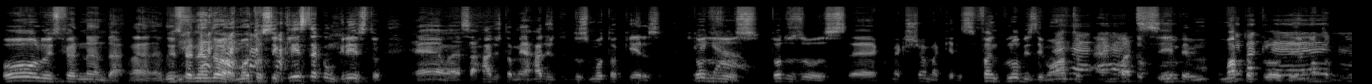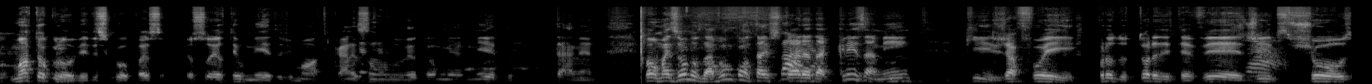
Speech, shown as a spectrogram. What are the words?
Ô, Luiz Fernanda. né? Luiz Fernando, motociclista com Cristo. É, essa rádio também é a rádio dos motoqueiros. Que Todos legal. os, todos os é, como é que chama? Aqueles fã-clubes de moto. Aham. Participem. Motoclube. Motoclube. Desculpa. Eu, sou- eu, sou, eu tenho medo de moto, cara. Eu, sou, eu tenho me- medo. Puta merda. Bom, mas vamos lá. Vamos contar a história Vai. da Cris Amin, que já foi produtora de TV, Já. de shows.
